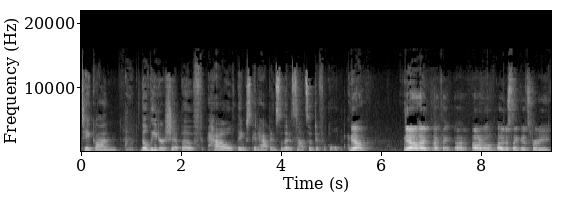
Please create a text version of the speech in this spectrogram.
take on the leadership of how things could happen so that it's not so difficult. Yeah. Yeah, I, I think I, I don't know. I just think it's pretty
